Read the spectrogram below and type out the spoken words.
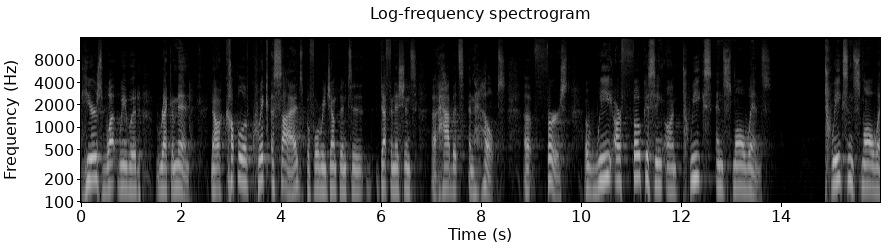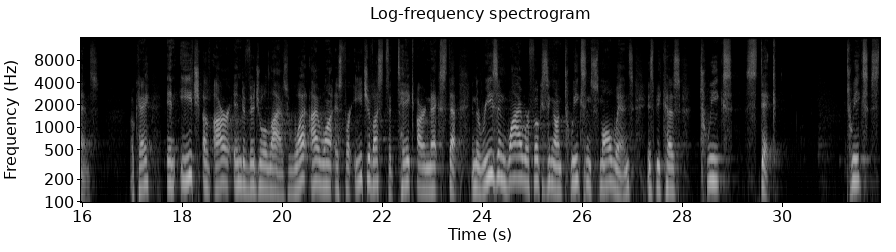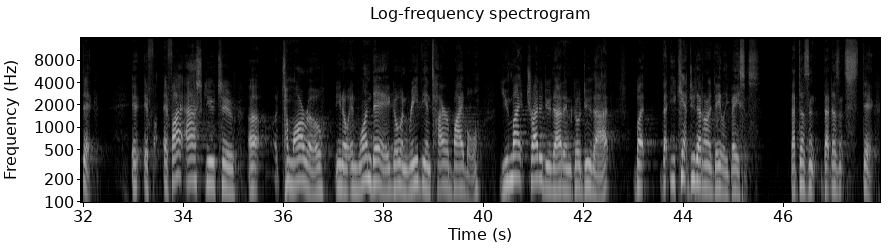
here's what we would recommend. Now, a couple of quick asides before we jump into definitions, uh, habits, and helps. Uh, first, uh, we are focusing on tweaks and small wins. Tweaks and small wins, okay? In each of our individual lives, what I want is for each of us to take our next step. And the reason why we're focusing on tweaks and small wins is because tweaks stick. Tweaks stick if, if I ask you to uh, tomorrow, you know, in one day, go and read the entire Bible, you might try to do that and go do that, but that you can't do that on a daily basis. That doesn't, that doesn't stick.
